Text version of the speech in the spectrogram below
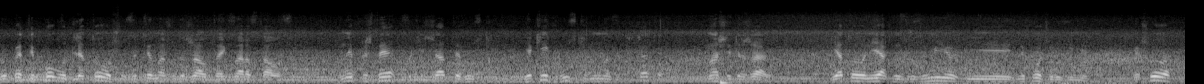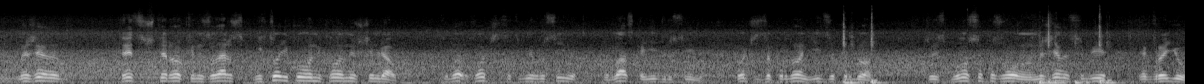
робити повод для того, щоб зайти в нашу державу, так як зараз сталося. Вони прийшли захищати русських. Яких русських можна захищати в нашій державі? Я того ніяк не зрозумію і не хочу розуміти. Якщо ми жили 34 роки незалежності, ніхто нікого ніколи не вщемляв. Хочеться тобі в Росію, будь ласка, їдь в Росію. Хочеш за кордон, їдь за кордон. Тобто було все дозволено. Ми жили собі як в раю.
